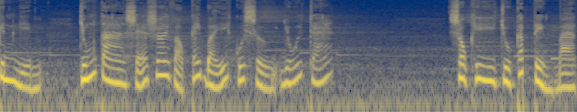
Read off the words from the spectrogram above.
kinh nghiệm, chúng ta sẽ rơi vào cái bẫy của sự dối trá. Sau khi chu cấp tiền bạc,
